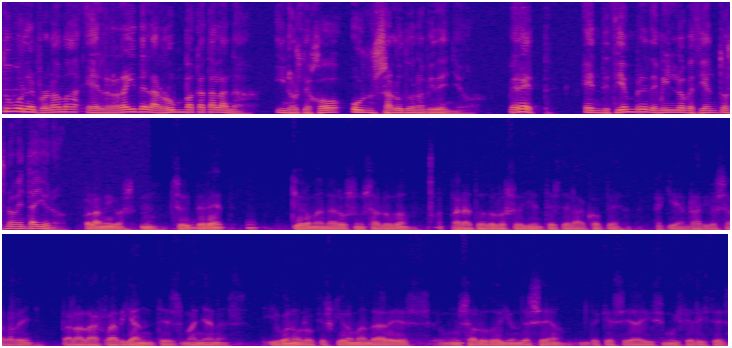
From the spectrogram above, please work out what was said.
Estuvo en el programa El Rey de la Rumba Catalana y nos dejó un saludo navideño. Peret, en diciembre de 1991. Hola amigos, soy Peret. Quiero mandaros un saludo para todos los oyentes de la COPE, aquí en Radio Sabadell, para las radiantes mañanas. Y bueno, lo que os quiero mandar es un saludo y un deseo de que seáis muy felices,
